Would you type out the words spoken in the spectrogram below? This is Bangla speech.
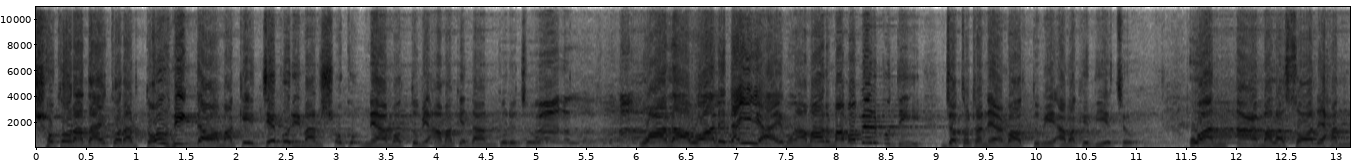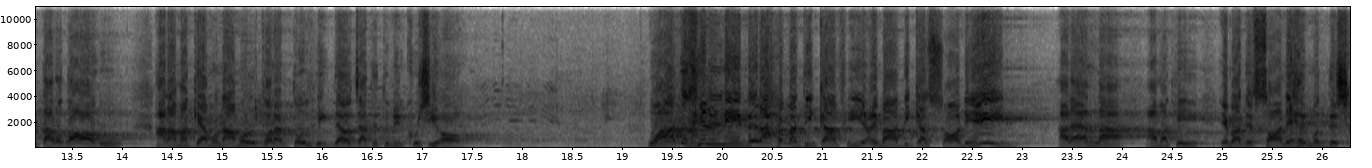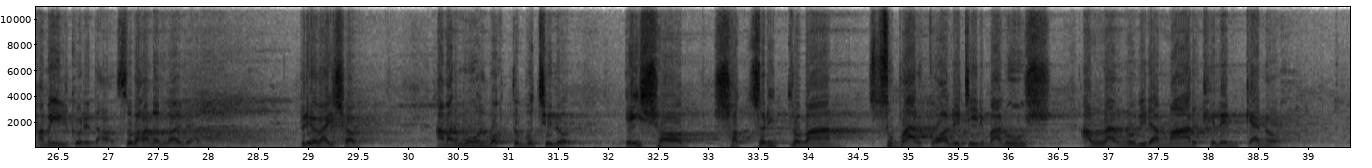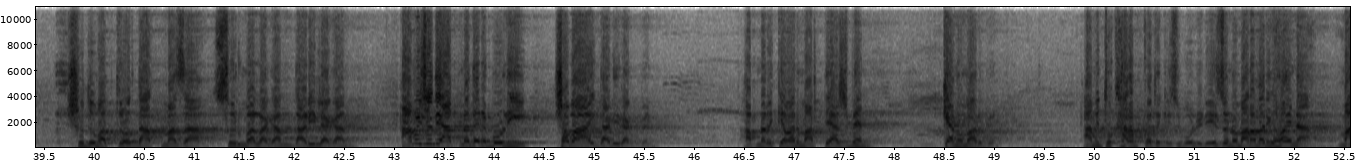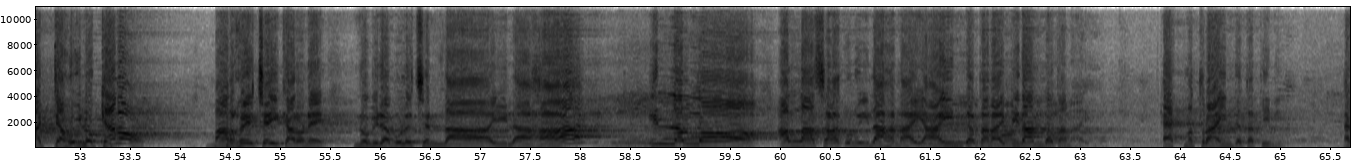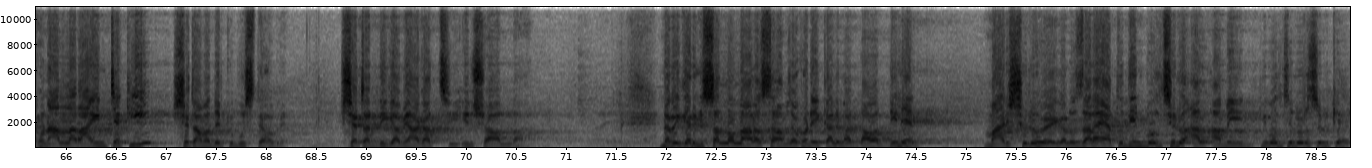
শকর আদায় করার তৌফিক দাও আমাকে যে পরিমাণ নিয়ামত তুমি আমাকে দান করেছ। ওয়ালা ওয়ালে দাইয়া এবং আমার মা বাপের প্রতি যতটা নিয়ামত তুমি আমাকে দিয়েছ। ওয়ান আমালা সালেহান তারদাহু আর আমাকে এমন আমল করার তৌফিক দাও যাতে তুমি খুশি হও। ওয়াদখিলনি বিরাহমাতিকা ফি ইবাদিকা আর আল্লাহ, আমাকে এবাদে সালেহের মধ্যে শামিল করে দাও। সুবহানাল্লাহ প্রিয় ভাই সব, আমার মূল বক্তব্য ছিল, এই সব সচ্চরিত্রবান, সুপার কোয়ালিটির মানুষ আল্লাহর নবীরা মার খেলেন কেন? শুধুমাত্র দাঁত মাজা, সুরমা লাগান, দাড়ি লাগান আমি যদি আপনাদের বলি, সবাই দাড়ি রাখবেন। আপনারা কি আমার মারতে আসবেন? কেন মারবেন? আমি তো খারাপ কথা কিছু বলি এই জন্য মারামারি হয় না। মারটা হইল কেন? মার হয়েছে এই কারণে নবীরা বলেছেন, লা ইলাহা ইল্লাল্লাহ। আল্লাহ ছাড়া কোনো ইলাহা নাই, আইনদাতা নাই, বিধানদাতা নাই। একমাত্র আইনদাতা তিনি। এখন আল্লাহর আইনটা কি? সেটা আমাদেরকে বুঝতে হবে। সেটার দিকে আমি আগাচ্ছি, ইনশাআল্লাহ। নবী করিম সাল্লাহ সাল্লাম যখন এই কালিমার দাওয়াত দিলেন মার শুরু হয়ে গেল। যারা এতদিন বলছিল আল আমিন কি বলছিল রসুলকে?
